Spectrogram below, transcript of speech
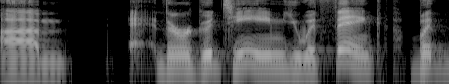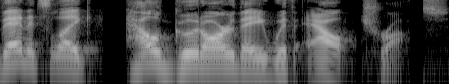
Um, eh, they're a good team, you would think, but then it's like, how good are they without Trotz?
